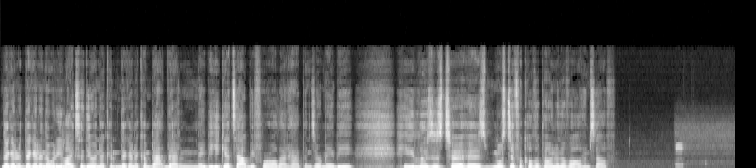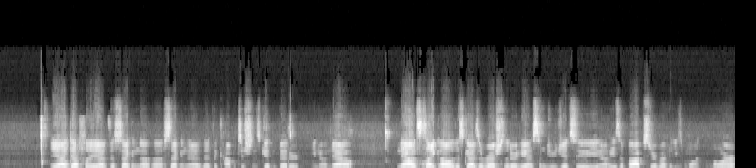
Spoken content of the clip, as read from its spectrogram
they're gonna they're gonna know what he likes to do and they're they're gonna combat that and maybe he gets out before all that happens or maybe he loses to his most difficult opponent of all himself. Yeah, I definitely have to second uh, second that that the competition's getting better. You know now. Now it's like, oh, this guy's a wrestler. He has some jujitsu. You know, he's a boxer, but he's more more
